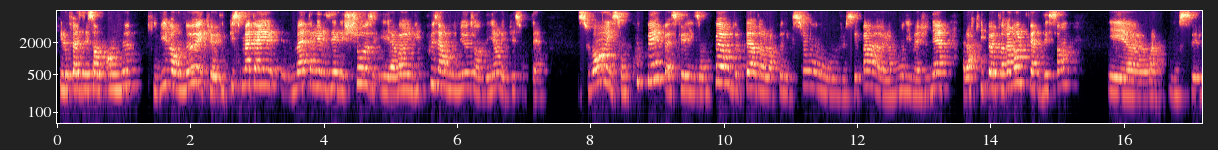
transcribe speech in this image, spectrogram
Qu'ils le fassent descendre en eux, qu'ils vivent en eux et qu'ils puissent matérialiser les choses et avoir une vie plus harmonieuse en ayant les pieds sur terre. Souvent, ils sont coupés parce qu'ils ont peur de perdre leur connexion ou, je sais pas, leur monde imaginaire, alors qu'ils peuvent vraiment le faire descendre. Et euh, voilà, c'est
